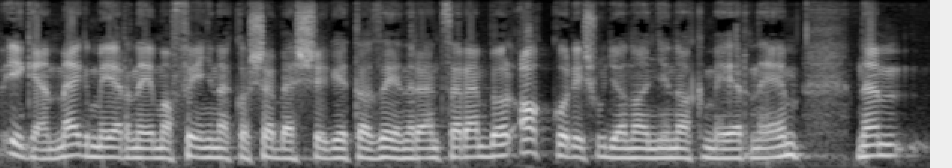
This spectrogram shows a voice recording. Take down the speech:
igen, megmérném a fénynek a sebességét az én rendszeremből, akkor is ugyanannyinak mérném, nem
